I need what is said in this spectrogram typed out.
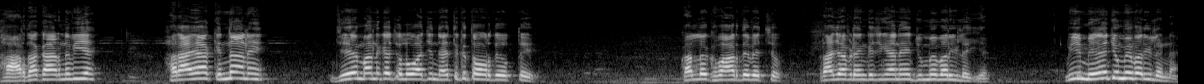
ਹਾਰ ਦਾ ਕਾਰਨ ਵੀ ਹੈ। ਹਰਾਇਆ ਕਿੰਨਾ ਨੇ? ਜੇ ਮੰਨ ਕੇ ਚਲੋ ਅੱਜ ਨੈਤਿਕ ਤੌਰ ਦੇ ਉੱਤੇ ਕੱਲ ਅਖਬਾਰ ਦੇ ਵਿੱਚ ਰਾਜਾ ਵੜਿੰਗ ਜੀਆਂ ਨੇ ਜ਼ਿੰਮੇਵਾਰੀ ਲਈ ਹੈ। ਵੀ ਮੈਂ ਜ਼ਿੰਮੇਵਾਰੀ ਲੈਣਾ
